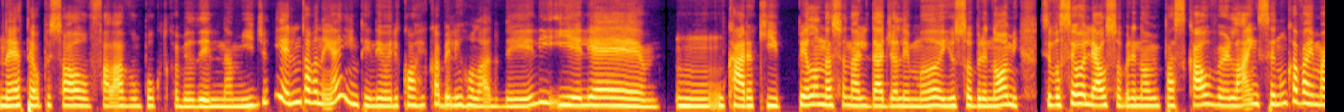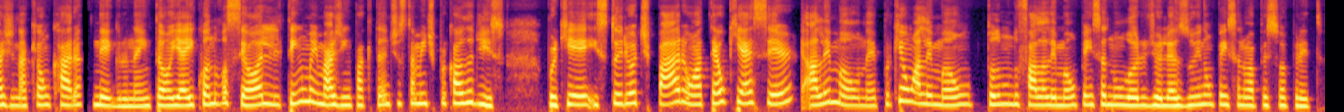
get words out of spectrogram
né? Até o pessoal falava um pouco do cabelo dele na mídia. E ele não tava nem aí, entendeu? Ele corre o cabelo enrolado dele e ele é um, um, cara que, pela nacionalidade alemã e o sobrenome, se você olhar o sobrenome Pascal Verlaine, você nunca vai imaginar que é um cara negro, né? Então, e aí quando você olha, ele tem uma imagem impactante justamente por causa disso. Porque estereotiparam até o que é ser alemão, né? Porque um alemão, todo mundo fala alemão, pensa num loiro de olho azul e não pensa numa pessoa preta.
